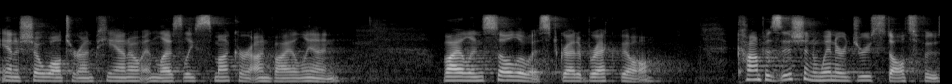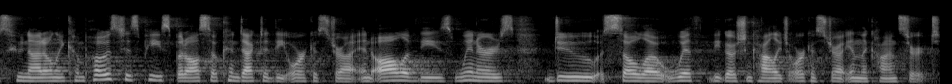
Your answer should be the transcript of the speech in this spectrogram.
Anna Showalter on piano, and Leslie Smucker on violin violin soloist Greta Breckbill, composition winner Drew Stoltzfus, who not only composed his piece but also conducted the orchestra. And all of these winners do solo with the Goshen College Orchestra in the concert.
